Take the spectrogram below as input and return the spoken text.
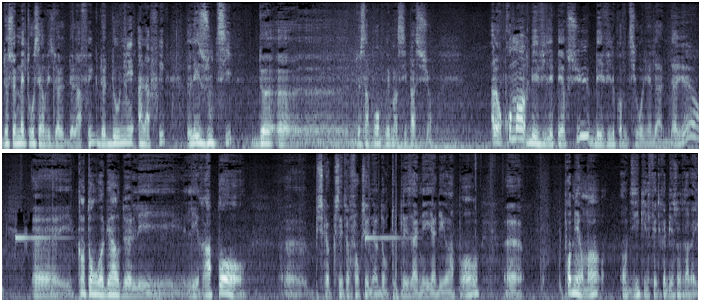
de se mettre au service de, l'Afrique, de donner à l'Afrique les outils de, euh, de sa propre émancipation. Alors, comment Béville est perçu Béville comme tyrolien d'a- d'ailleurs. Euh, quand on regarde les, les rapports, euh, puisque c'est un fonctionnaire, donc toutes les années il y a des rapports, euh, premièrement, on dit qu'il fait très bien son travail,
